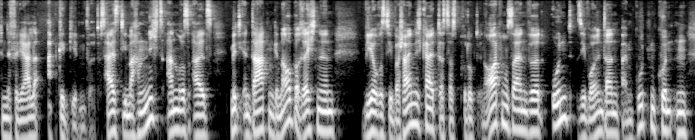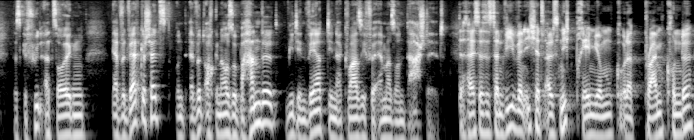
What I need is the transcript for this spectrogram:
in der Filiale abgegeben wird. Das heißt, die machen nichts anderes als mit ihren Daten genau berechnen, wie hoch ist die Wahrscheinlichkeit, dass das Produkt in Ordnung sein wird und sie wollen dann beim guten Kunden das Gefühl erzeugen, er wird wertgeschätzt und er wird auch genauso behandelt wie den Wert, den er quasi für Amazon darstellt. Das heißt, es ist dann wie, wenn ich jetzt als Nicht-Premium- oder Prime-Kunde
